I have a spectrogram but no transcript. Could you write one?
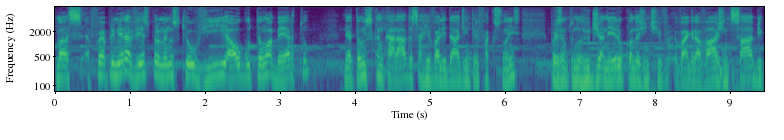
mas foi a primeira vez, pelo menos, que eu vi algo tão aberto né, tão escancarado essa rivalidade entre facções. Por exemplo, no Rio de Janeiro, quando a gente vai gravar, a gente sabe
